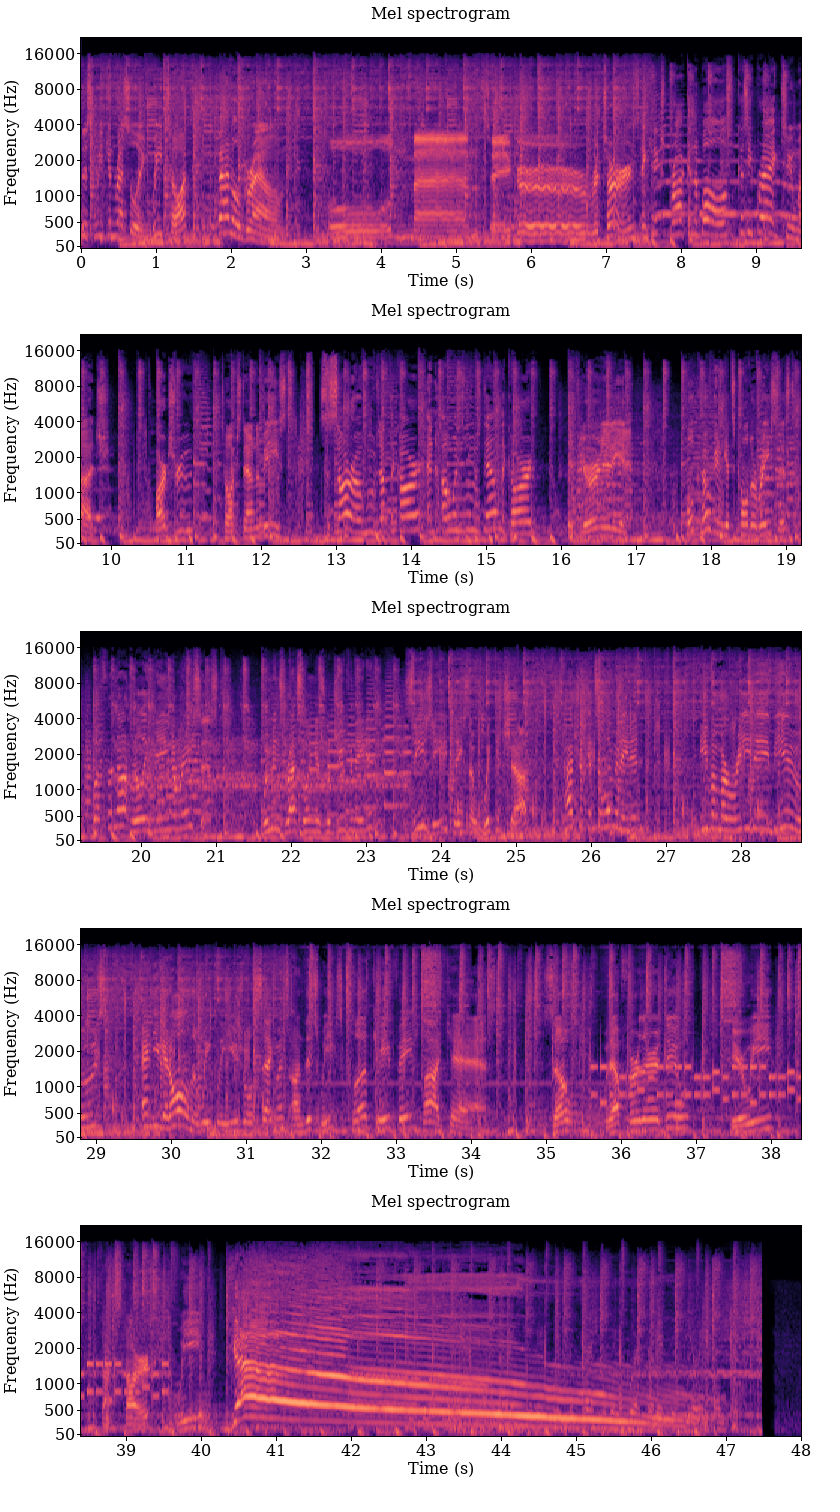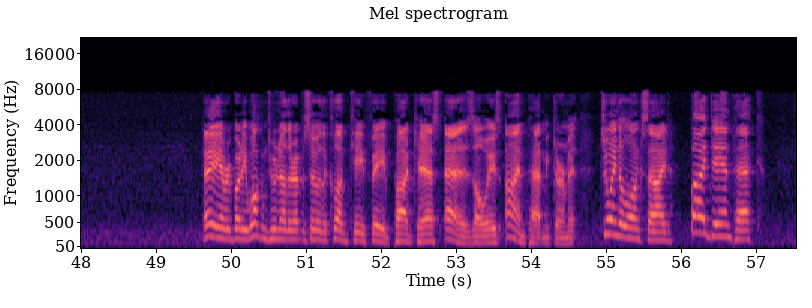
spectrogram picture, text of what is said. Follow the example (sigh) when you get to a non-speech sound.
This week in wrestling, we talk Battleground. Old Man Taker returns and kicks Brock in the balls because he bragged too much. R-Truth talks down to Beast. Cesaro moves up the card and Owens moves down the card. If you're an idiot. Hulk Hogan gets called a racist, but for not really being a racist. Women's wrestling is rejuvenated. ZZ takes a wicked shot. Patrick gets eliminated. Eva Marie debuts. And you get all the weekly usual segments on this week's Club Kayfabe podcast. So, without further ado, here we start. We go! Hey everybody, welcome to another episode of the Club Kayfabe podcast. As always, I'm Pat McDermott, joined alongside by Dan Peck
